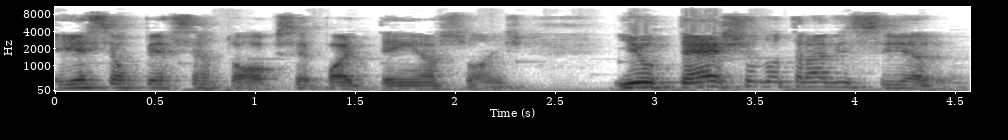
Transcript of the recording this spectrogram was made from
Esse é o percentual que você pode ter em ações. E o teste do travesseiro.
